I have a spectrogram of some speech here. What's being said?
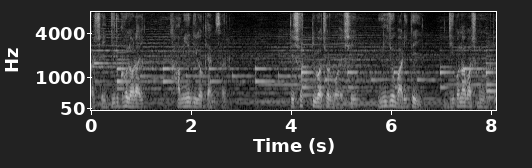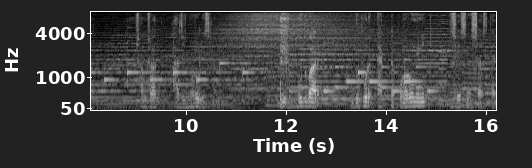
আর সেই দীর্ঘ লড়াই থামিয়ে দিল ক্যান্সার। তেষট্টি বছর বয়সে নিজ বাড়িতেই জীবনাবাসন ঘটে সাংসদ হাজি নুরুল ইসলাম। বুধবার দুপুর একটা পনেরো মিনিট শেষ নিঃশ্বাস ত্যাগ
